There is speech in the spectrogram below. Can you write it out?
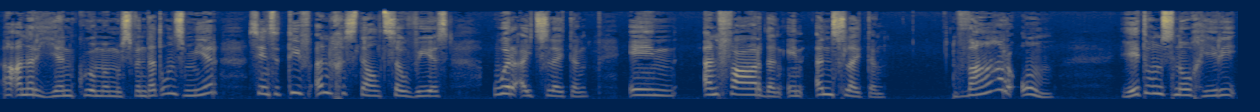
ander heenkome moes vind dat ons meer sensitief ingestel sou wees oor uitsluiting en aanvaarding en insluiting. Waarom het ons nog hierdie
